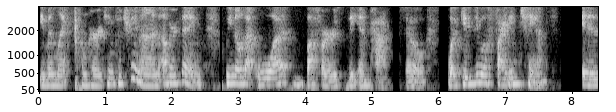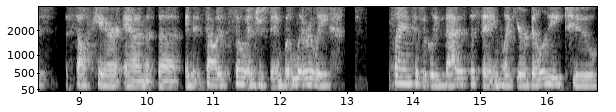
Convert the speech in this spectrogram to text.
even like from Hurricane Katrina and other things, we know that what buffers the impact. So what gives you a fighting chance is self-care and the and it sounds it's so interesting, but literally scientifically that is the thing like your ability to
